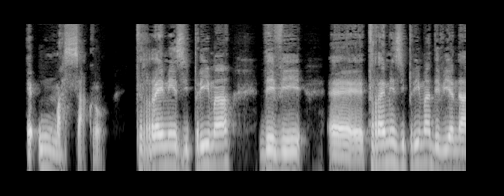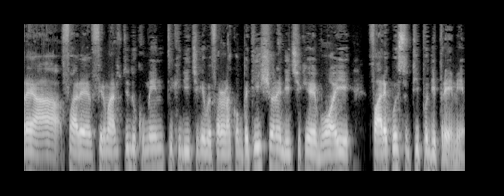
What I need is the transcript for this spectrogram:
è un massacro. Tre mesi prima devi, eh, tre mesi prima devi andare a fare, firmare tutti i documenti che dici che vuoi fare una competition e dici che vuoi fare questo tipo di premi.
